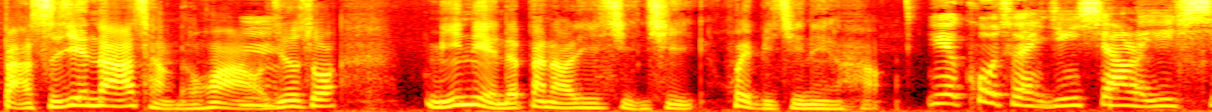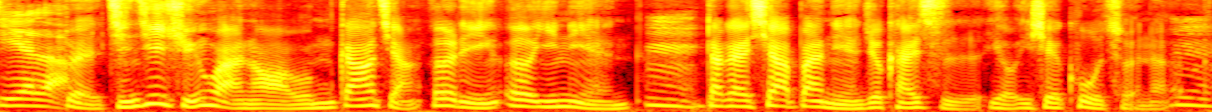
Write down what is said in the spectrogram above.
把时间拉长的话，我就是说。明年的半导体景气会比今年好，因为库存已经消了一些了。对，景气循环哦，我们刚刚讲二零二一年，嗯，大概下半年就开始有一些库存了。嗯，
